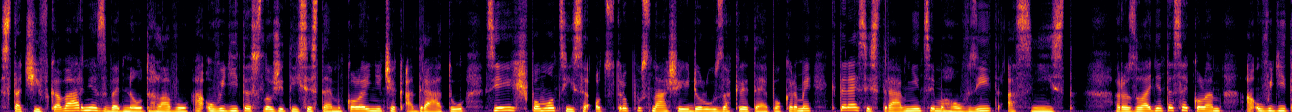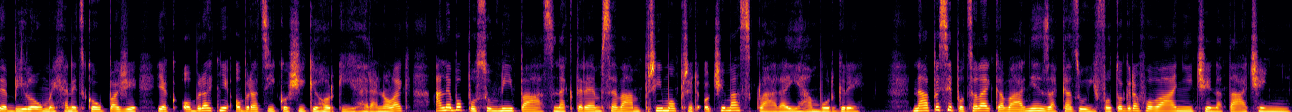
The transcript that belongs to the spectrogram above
Stačí v kavárně zvednout hlavu a uvidíte složitý systém kolejniček a drátů, s jejichž pomocí se od stropu snášejí dolů zakryté pokrmy, které si strávníci mohou vzít a sníst. Rozhlédněte se kolem a uvidíte bílou mechanickou paži, jak obratně obrací košíky horkých hranolek, anebo posuvný pás, na kterém se vám přímo před očima skládají hamburgery. Nápisy po celé kavárně zakazují fotografování či natáčení.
